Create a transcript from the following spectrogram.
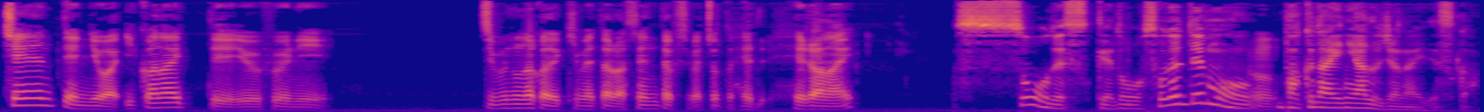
チェーン店には行かないっていう風に、自分の中で決めたら選択肢がちょっと減減らない？そうですけど、それでもうん莫大にあるじゃないですか。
